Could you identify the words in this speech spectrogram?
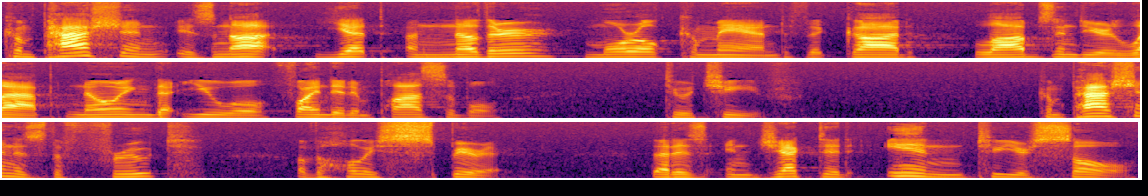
Compassion is not yet another moral command that God lobs into your lap, knowing that you will find it impossible to achieve. Compassion is the fruit of the Holy Spirit that is injected into your soul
